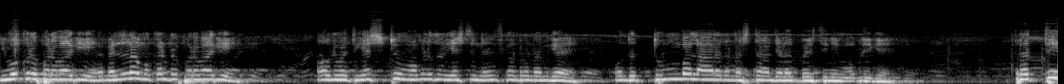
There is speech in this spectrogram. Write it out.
ಯುವಕರ ಪರವಾಗಿ, ನಮ್ಮೆಲ್ಲ ಮುಖಂಡರ ಪರವಾಗಿ, ಅವ್ನು ಇವತ್ತು ಎಷ್ಟು ಹೊಗಳಿದ್ರು, ಎಷ್ಟು ನೆನೆಸ್ಕೊಂಡ್ರು ನಮಗೆ ಒಂದು ತುಂಬಲಾರದ ನಷ್ಟ ಅಂತ ಹೇಳಕ್ ಬಯಸ್ತೀನಿ ಒಬ್ಳಿಗೆ ಪ್ರತಿ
